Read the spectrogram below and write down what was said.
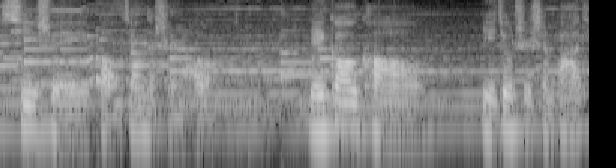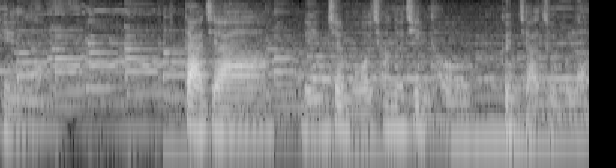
溪水宝江的时候，离高考也就只剩八天了。大家临阵磨枪的劲头更加足了。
